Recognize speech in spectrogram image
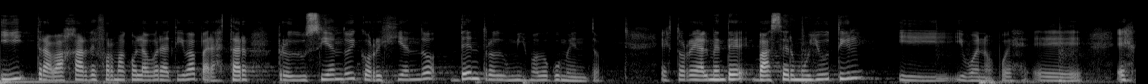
y trabajar de forma colaborativa para estar produciendo y corrigiendo dentro de un mismo documento. Esto realmente va a ser muy útil y, bueno, pues eh, es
